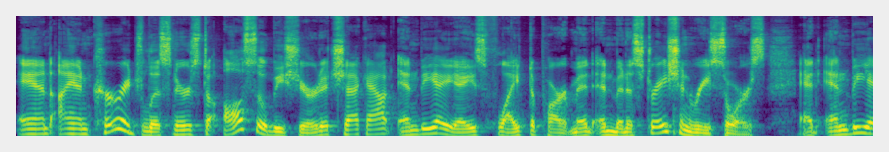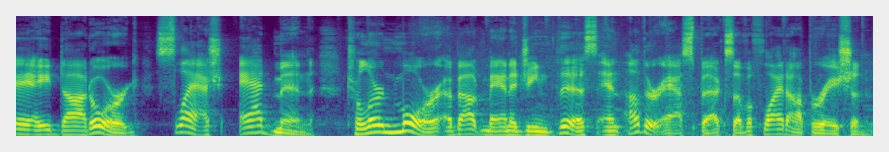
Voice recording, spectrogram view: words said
And I encourage listeners to also be sure to check out NBAA's Flight Department Administration resource at nbaa.org slash admin to learn more about managing this and other aspects of a flight operation.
